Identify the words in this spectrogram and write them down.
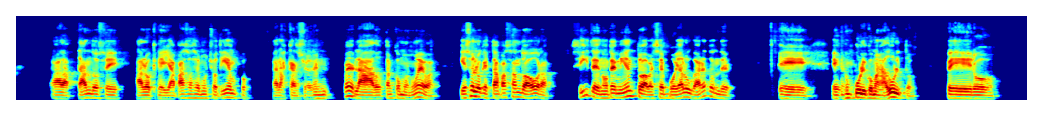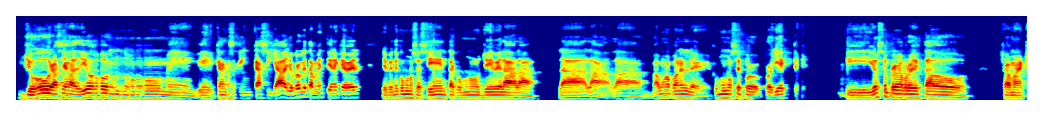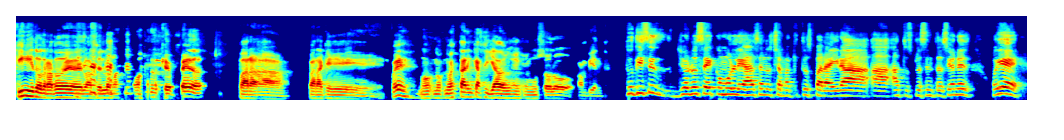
adaptándose a lo que ya pasa hace mucho tiempo. A las canciones, pues las adoptan como nuevas. Y eso es lo que está pasando ahora. Sí, te, no te miento, a veces voy a lugares donde eh, es un público más adulto, pero yo, gracias a Dios, no me he encasillado. Yo creo que también tiene que ver, depende cómo uno se sienta, cómo uno lleve la, la, la, la, vamos a ponerle, cómo uno se proyecte. Y yo siempre me he proyectado chamaquito, trato de hacerlo más que pueda para, para que, pues, no, no, no estar encasillado en, en un solo ambiente. Tú dices, yo no sé cómo le hacen los chamaquitos para ir a, a, a tus presentaciones. Oye,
